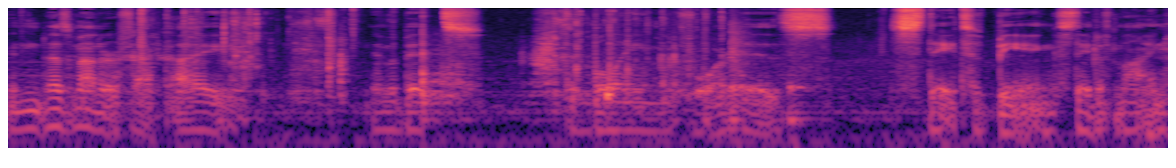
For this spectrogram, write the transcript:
And as a matter of fact, I am a bit to blame for his state of being, state of mind.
